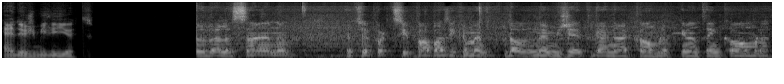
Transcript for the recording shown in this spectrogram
é em 2008. Uma bela cena. Eu a participar basicamente porque dava o mesmo jeito de ganhar a câmera porque não tem câmera.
